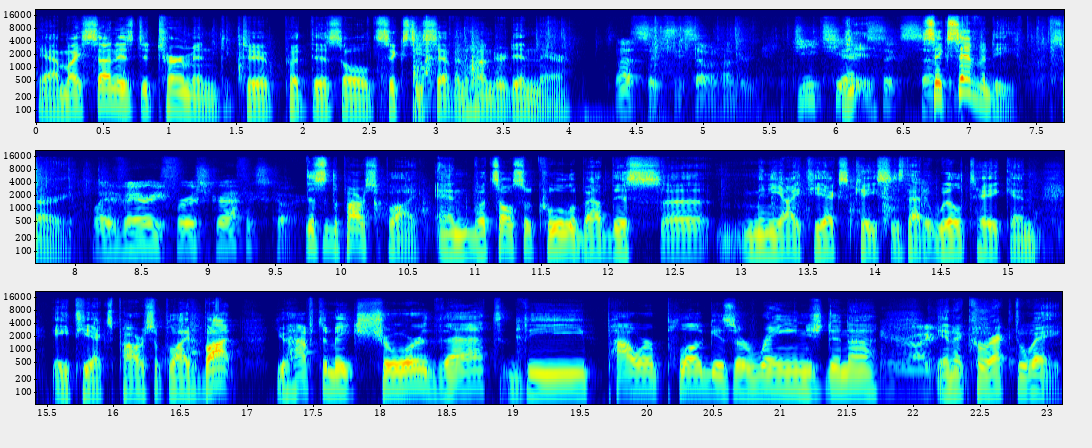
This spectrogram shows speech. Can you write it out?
Yeah, my son is determined to put this old 6700 in there. Not 6700. GTX 670. 670. Sorry. My very first graphics card. This is the power supply. And what's also cool about this uh, mini ITX case is that it will take an ATX power supply, but you have to make sure that the power plug is arranged in a in a correct way.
